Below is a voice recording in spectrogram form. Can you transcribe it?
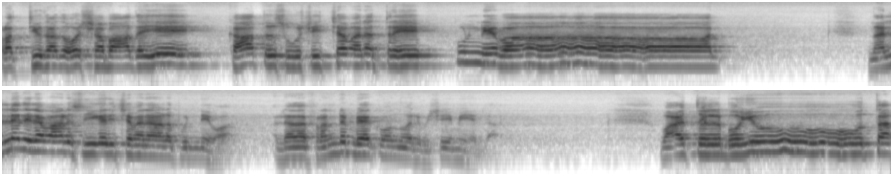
പ്രത്യുത ദോഷബാധയെ കാത്തു സൂക്ഷിച്ചവനത്രേ പുണ്യവാൻ. നല്ല നിലപാട് സ്വീകരിച്ചവനാണ് പുണ്യവാൻ. അല്ലാതെ ഫ്രണ്ടും ബാക്കും ഒന്നും ഒരു വിഷയമേ അല്ല. വഅത്തുൽ ബുയൂത്ത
